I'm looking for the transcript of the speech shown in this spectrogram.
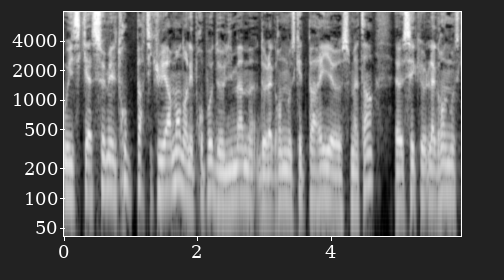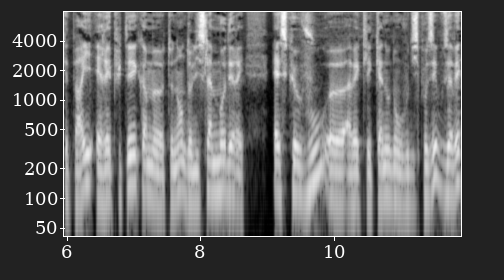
Oui, ce qui a semé le trouble particulièrement dans les propos de l'imam de la Grande Mosquée de Paris ce matin, c'est que la Grande Mosquée de Paris est réputée comme tenant de l'islam modéré. Est-ce que vous, euh, avec les canaux dont vous disposez, vous avez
